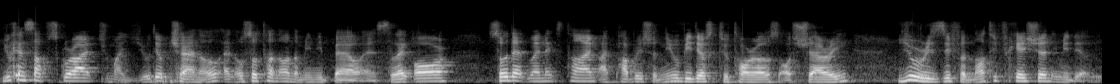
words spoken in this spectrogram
you can subscribe to my YouTube channel and also turn on the mini bell and select all so that when next time I publish a new videos, tutorials, or sharing, you receive a notification immediately.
